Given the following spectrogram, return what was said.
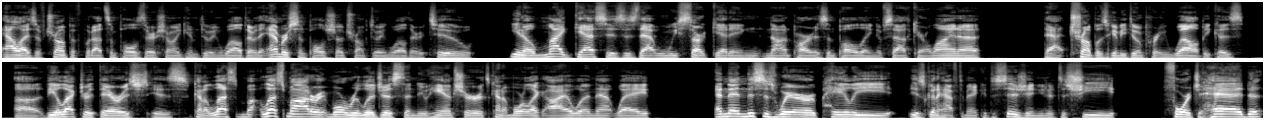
allies of Trump have put out some polls there showing him doing well there. The Emerson poll showed Trump doing well there too. You know, my guess is is that when we start getting nonpartisan polling of South Carolina, that Trump is going to be doing pretty well because uh, the electorate there is is kind of less less moderate, more religious than New Hampshire. It's kind of more like Iowa in that way. And then this is where Haley is going to have to make a decision. You know, does she forge ahead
